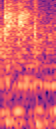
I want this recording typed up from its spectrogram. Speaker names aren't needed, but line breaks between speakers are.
No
